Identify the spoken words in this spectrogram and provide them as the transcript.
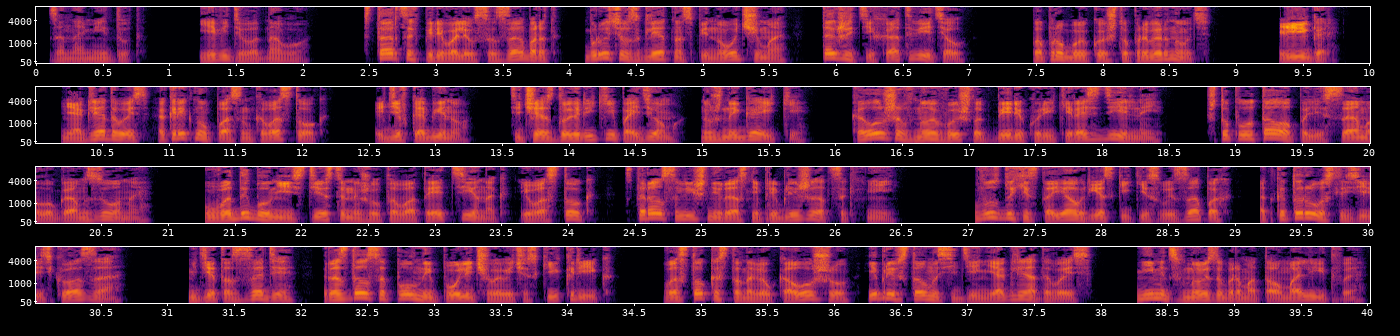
«За нами идут. Я видел одного». Старцев перевалился за борт, бросил взгляд на спину отчима, также тихо ответил. «Попробую кое-что провернуть». «Игорь!» Не оглядываясь, окрикнул пасынка Восток. «Иди в кабину. Сейчас вдоль реки пойдем. Нужны гайки». Калоша вновь вышла к берегу реки Раздельной, что плутало по лесам и лугам зоны. У воды был неестественный желтоватый оттенок, и Восток старался лишний раз не приближаться к ней. В воздухе стоял резкий кислый запах, от которого слезились глаза. Где-то сзади раздался полный поли человеческий крик. Восток остановил калошу и привстал на сиденье, оглядываясь. Немец вновь забормотал молитвы.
